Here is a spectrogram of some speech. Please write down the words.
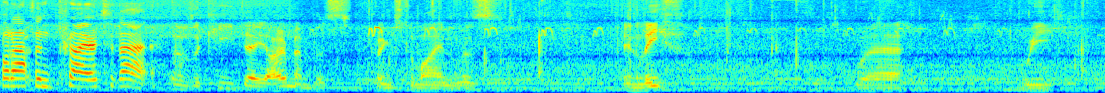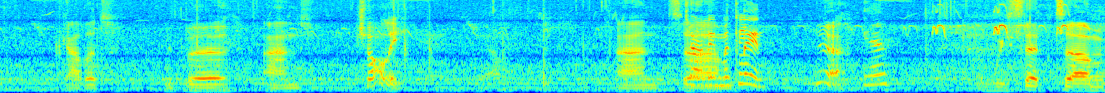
what happened prior to that? There was a key day I remember springs to mind was in Leith, where we gathered with Burr and Charlie. Yeah. And Charlie um, MacLean. Yeah. Yeah. And we said um,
